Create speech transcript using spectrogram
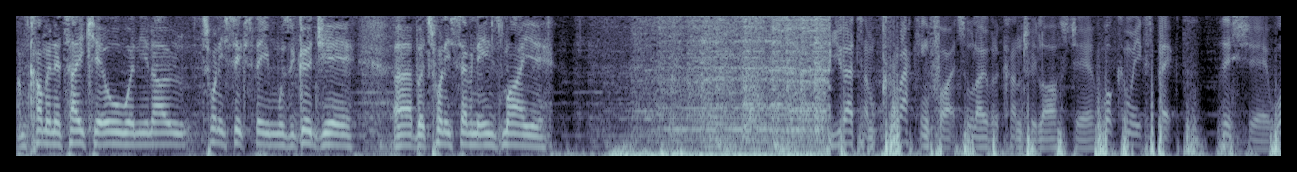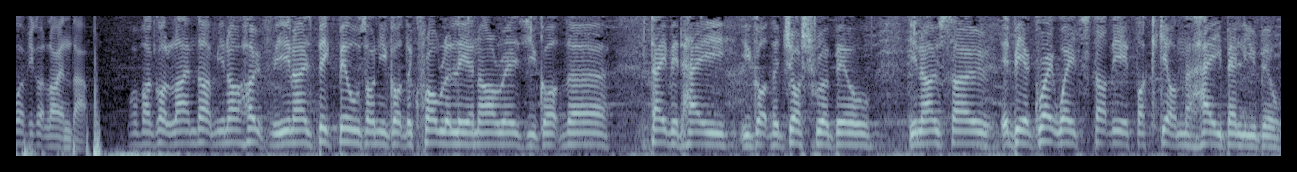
I'm coming to take it all, and you know, 2016 was a good year, uh, but 2017's my year. You had some cracking fights all over the country last year. What can we expect this year? What have you got lined up? What have I got lined up? You know, hopefully, you know, there's big bills on. You've got the Crolla Linares, you've got the David Haye, you've got the Joshua Bill. You know, so it'd be a great way to start the year if I could get on the Haye Bellew Bill.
